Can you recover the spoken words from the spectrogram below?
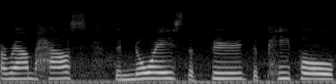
around the house, the noise, the food, the people.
